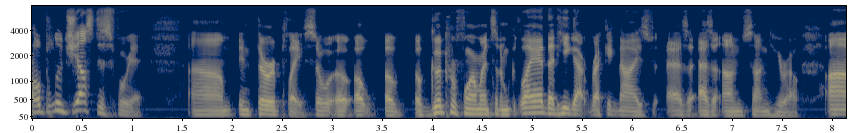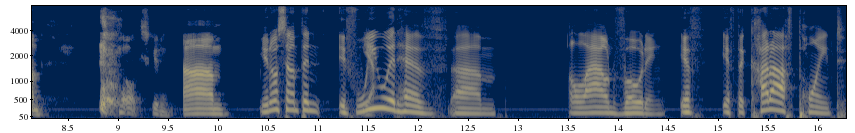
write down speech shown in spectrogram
oh, Blue Justice for you um, in third place. So a, a, a, good performance, and I'm glad that he got recognized as as an unsung hero. Um, oh, excuse me. Um, You know something? If we Yeah. would have um, allowed voting, if if the cutoff point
